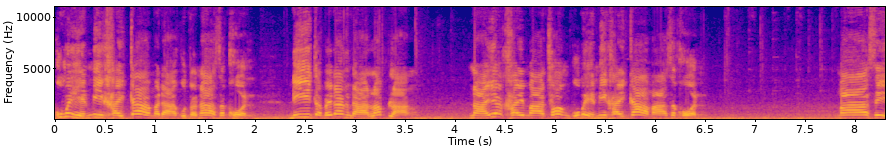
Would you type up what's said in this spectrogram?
กูไม่เห็นมีใครกล้ามาด่ากูต่อหน้าสักคน ดีแต่ไปนั่งด่ารับหลัง ไหนอะใครมาช่องกูไม่เห็นมีใครกล้ามาสักคน มาสิ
